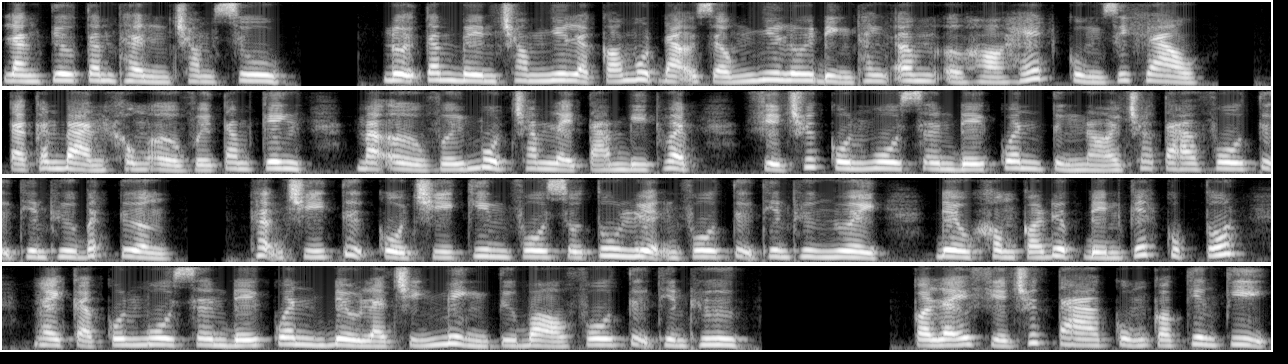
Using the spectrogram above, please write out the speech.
Lăng tiêu tâm thần trong su, nội tâm bên trong như là có một đạo giống như lôi đình thanh âm ở hò hét cùng rít gào. Ta căn bản không ở với Tam Kinh, mà ở với 108 bí thuật, phía trước Côn Ngô Sơn Đế Quân từng nói cho ta vô tự thiên thư bất tường, thậm chí tự cổ trí kim vô số tu luyện vô tự thiên thư người đều không có được đến kết cục tốt, ngay cả Côn Ngô Sơn Đế Quân đều là chính mình từ bỏ vô tự thiên thư. Có lẽ phía trước ta cũng có kiêng kỵ,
